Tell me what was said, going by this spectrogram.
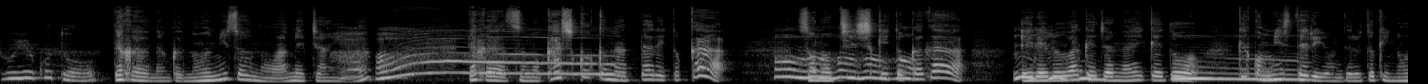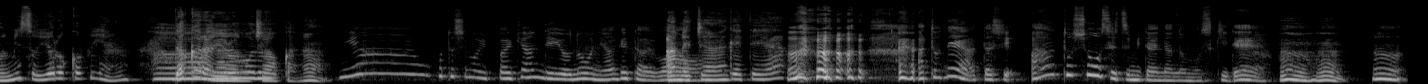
どういうこと？だからなんか脳みその飴ちゃんや。あだからその賢くなったりとかあその知識とかが得れるわけじゃないけど、うん結構ミステリー読んでる時脳みそ喜ぶやん。だから読んじゃうかな。いやー今年もいっぱいキャンディーを脳にあげたいわ。あめちゃんあげてや。あとね私アート小説みたいなのも好きで、うんうんうん、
